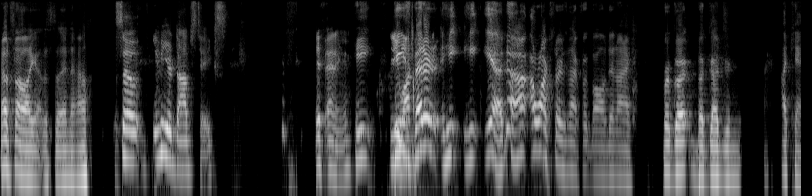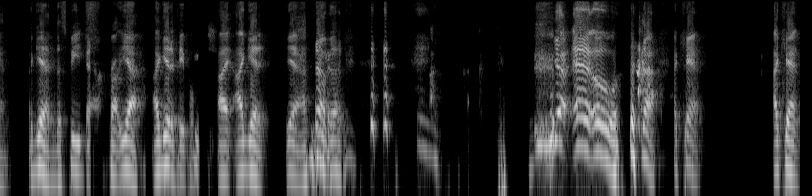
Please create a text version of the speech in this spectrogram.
That's all I got to say now. so give me your Dobbs takes, if any. He he's watch- better. He he yeah. No, I, I watched Thursday night football and then I begr- begrudging. I can't again the speech. Yeah. pro- yeah, I get it, people. I I get it. Yeah, no, the- yeah. eh, oh, no, I can't. I can't.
